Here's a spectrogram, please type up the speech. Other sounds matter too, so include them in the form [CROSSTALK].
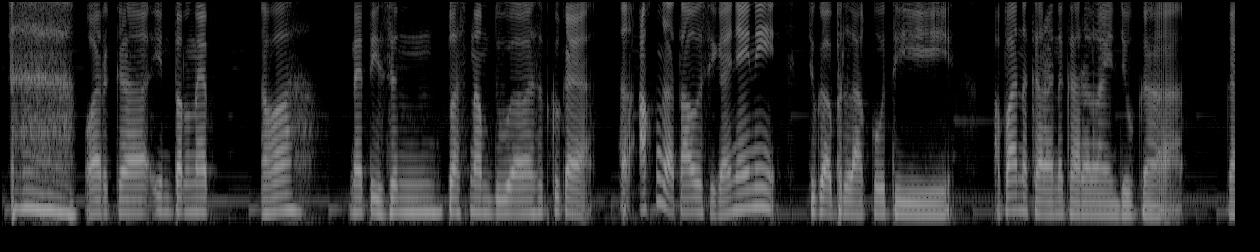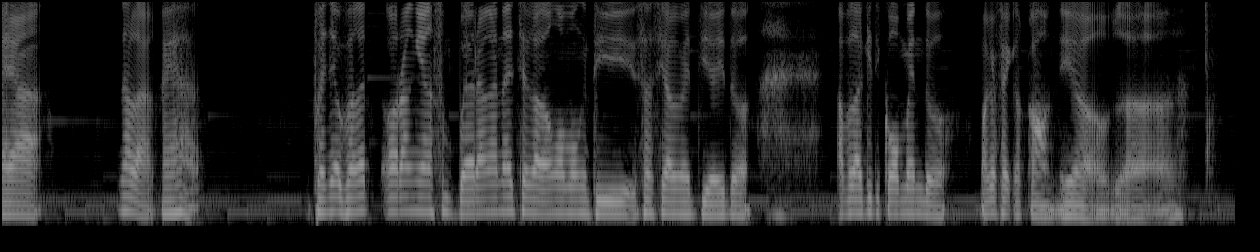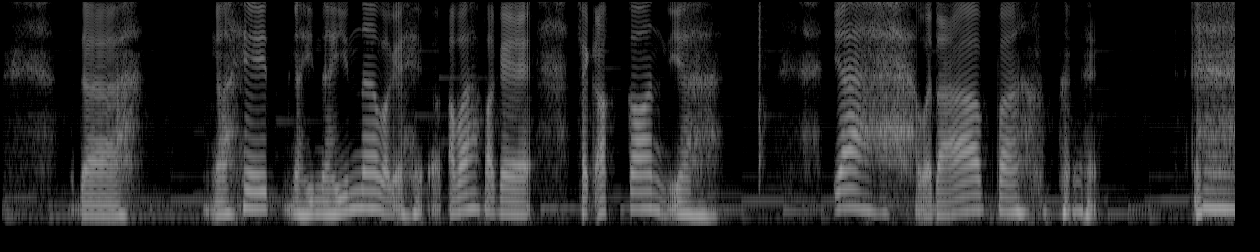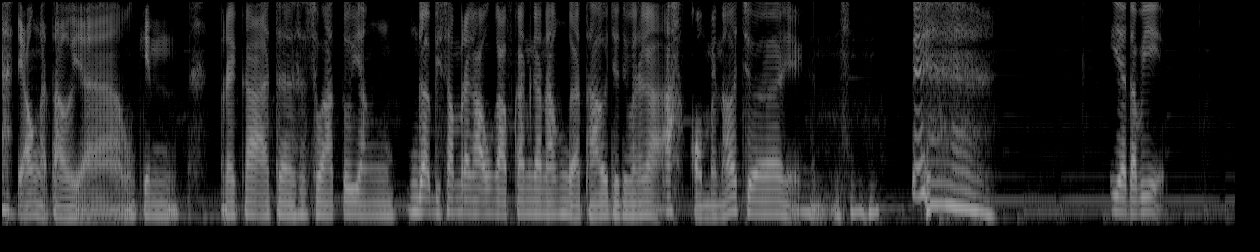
[LAUGHS] warga internet apa netizen plus 62 maksudku kayak Eh, aku nggak tahu sih kayaknya ini juga berlaku di apa negara-negara lain juga kayak enggak lah kayak banyak banget orang yang sembarangan aja kalau ngomong di sosial media itu. Apalagi di komen tuh pakai fake account. Ya Allah. Udah ngehit ngehina-hina pakai apa pakai fake account. Ya ya buat apa [LAUGHS] [LAUGHS] ya aku nggak tahu ya. Mungkin mereka ada sesuatu yang nggak bisa mereka ungkapkan kan aku nggak tahu. Jadi mereka ah komen aja ya kan. Iya [LAUGHS] tapi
